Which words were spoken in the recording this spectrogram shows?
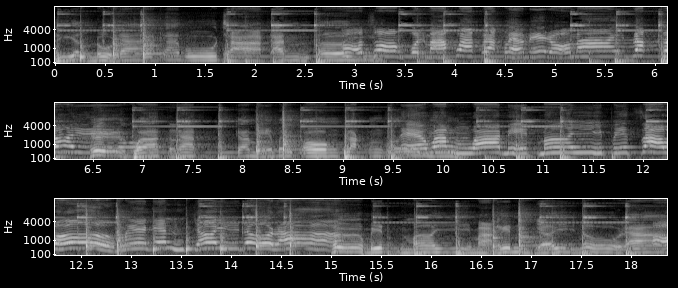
เทียงโนรากาบูชากันเธขอสองคนมาควักรักแล้วไม่รอไม้ปลักใจเฮ้ควักรักกะแม่ไม่ตองปลักเคยแต่หวังว่ามิดไม่ปิด เฮ้บิดไม่มาเห็นใจโนราออ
